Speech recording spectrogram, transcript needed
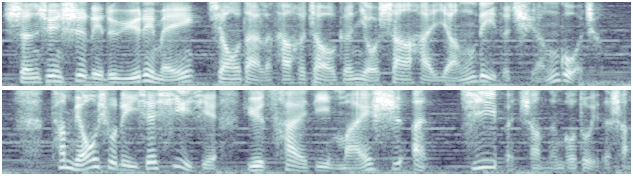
审讯室里的于丽梅交代了她和赵根友杀害杨丽的全过程，她描述的一些细节与菜地埋尸案基本上能够对得上，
